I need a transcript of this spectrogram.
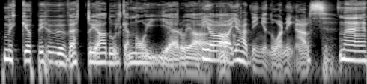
Mycket upp i huvudet och jag hade olika nojor. Och jag, Ja, jag hade ingen ordning alls. Nej.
